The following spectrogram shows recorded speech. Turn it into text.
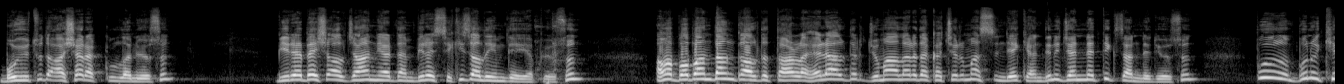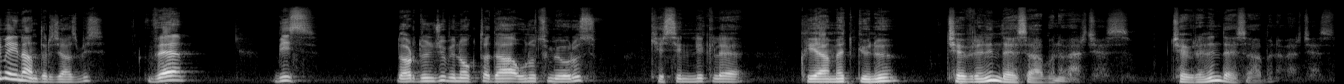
boyutu da aşarak kullanıyorsun. 1'e 5 alacağın yerden 1'e 8 alayım diye yapıyorsun. Ama babandan kaldı tarla helaldir, cumaları da kaçırmazsın diye kendini cennetlik zannediyorsun. Bunu, bunu kime inandıracağız biz? Ve biz dördüncü bir nokta daha unutmuyoruz. Kesinlikle kıyamet günü çevrenin de hesabını vereceğiz çevrenin de hesabını vereceğiz.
